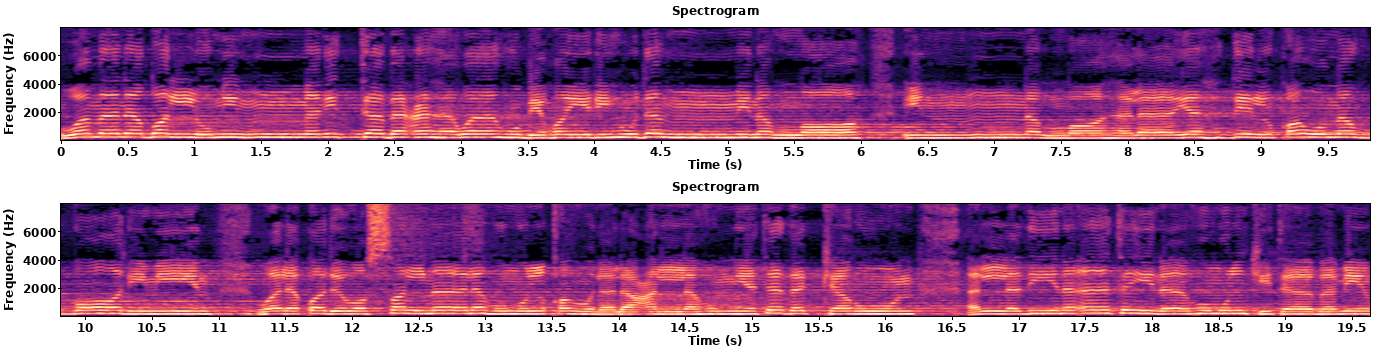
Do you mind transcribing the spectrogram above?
ومن ضل ممن اتبع هواه بغير هدى من الله إن الله لا يهدي القوم الظالمين ولقد وصلنا لهم القول لعلهم يتذكرون الذين آتيناهم الكتاب من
